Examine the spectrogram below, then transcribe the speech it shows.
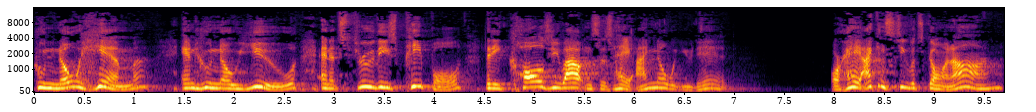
who know Him and who know you, and it's through these people that He calls you out and says, Hey, I know what you did. Or, Hey, I can see what's going on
